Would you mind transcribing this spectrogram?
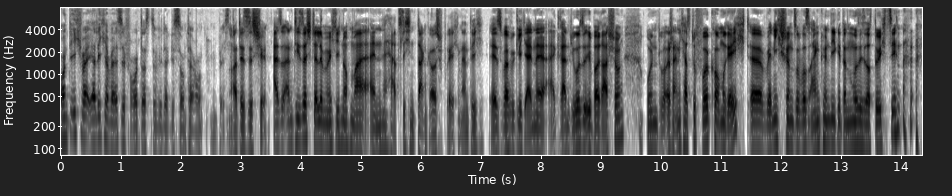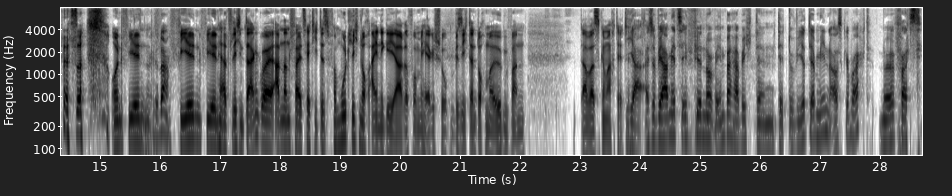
Und ich war ehrlicherweise froh, dass du wieder gesund herunten bist. Oh, das ist schön. Also an dieser Stelle möchte ich nochmal einen herzlichen Dank aussprechen an dich. Es war wirklich eine grandiose Überraschung und wahrscheinlich hast du vollkommen recht. Äh, wenn ich schon sowas ankündige, dann muss ich es auch durchziehen. so. Und vielen, vielen, vielen herzlichen Dank, weil andernfalls hätte ich das vermutlich noch einige Jahre vor mir hergeschoben, bis ich dann doch mal irgendwann da was gemacht hätte. Ja, also wir haben jetzt für November habe ich den Tätowiertermin ausgemacht, nur falls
